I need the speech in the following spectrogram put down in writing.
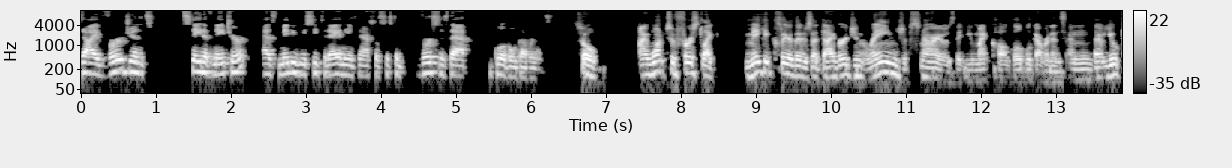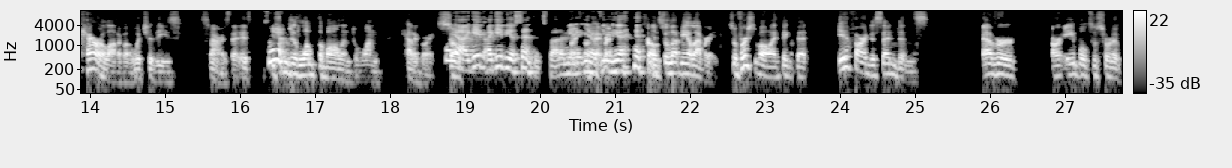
divergent state of nature, as maybe we see today in the international system, versus that global governance? So I want to first like make it clear there's a divergent range of scenarios that you might call global governance and that you care a lot about which of these scenarios that sure. you shouldn't just lump them all into one category. So, well, yeah, I gave I gave you a sentence, but I mean, right, you okay, know, right. you, yeah. so so let me elaborate. So first of all, I think that if our descendants ever are able to sort of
